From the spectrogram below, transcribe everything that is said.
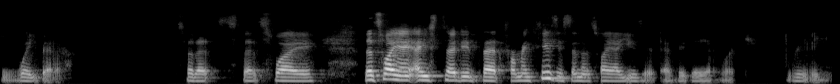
way better so that's that's why that's why I, I studied that for my thesis and that's why i use it every day at work really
